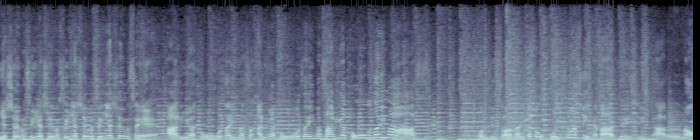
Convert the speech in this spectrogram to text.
いらっしゃいませいらっしゃいませいらっしゃいませいらっしゃいませ。ありがとうございます。ありがとうございます。ありがとうございます。本日は何かとお忙しい中デジタルの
